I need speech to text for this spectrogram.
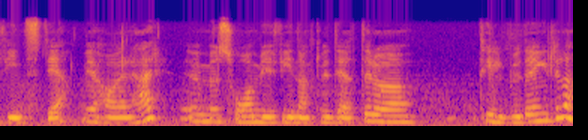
fint sted vi har her. Med så mye fine aktiviteter og tilbud, egentlig. da.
